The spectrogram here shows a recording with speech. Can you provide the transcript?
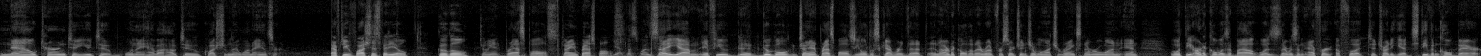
now turn to YouTube when they have a how-to question they want to answer. After you've watched this video, Google giant brass balls. Giant brass balls. Yeah, this was a. Um, if you uh, Google giant brass balls, you'll discover that an article that I wrote for Search Engine Watch ranks number one. And What the article was about was there was an effort afoot to try to get Stephen Colbert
